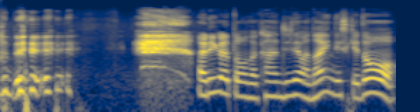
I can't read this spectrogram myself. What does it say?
ので ありがとうな感じではないんですけど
